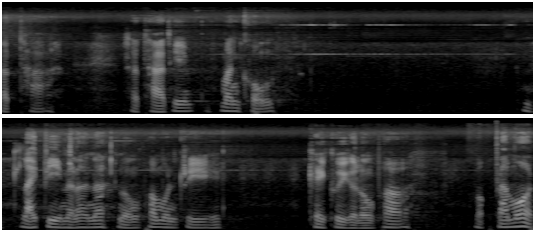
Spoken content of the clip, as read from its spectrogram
ศรัทธาศรัทธาที่มั่นคง หลายปีมาแล้วนะหลวงพ่อมนตรี เคยคุยกับหลวงพ่อ บอกประโมท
